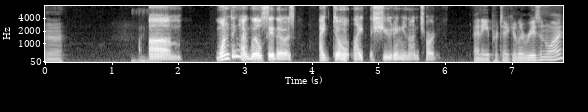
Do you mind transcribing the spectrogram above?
Uh, Um, one thing I will say though is I don't like the shooting in Uncharted. Any particular reason why?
